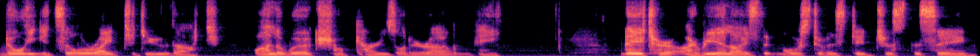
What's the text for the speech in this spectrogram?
knowing it's all right to do that while the workshop carries on around me. Later, I realized that most of us did just the same.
